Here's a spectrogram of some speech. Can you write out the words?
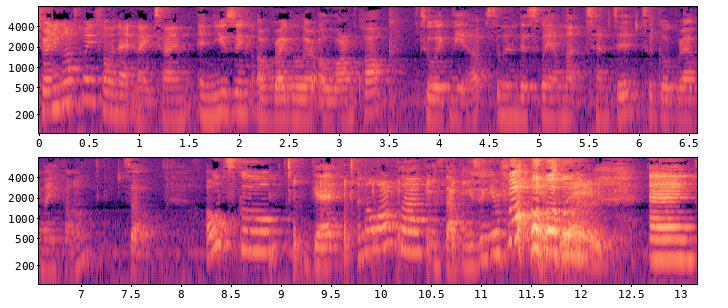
turning off my phone at nighttime and using a regular alarm clock to wake me up. So then this way I'm not tempted to go grab my phone. So old school, get an alarm clock and stop using your phone. Right. And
